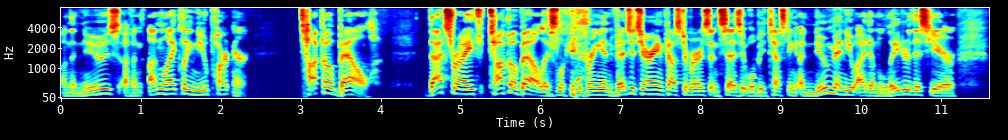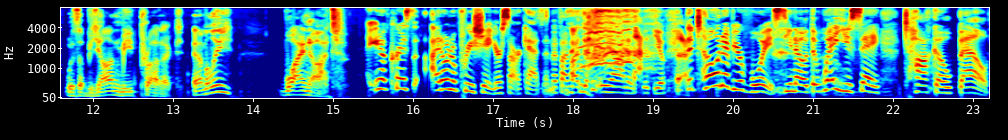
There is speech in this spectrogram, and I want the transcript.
on the news of an unlikely new partner, Taco Bell. That's right, Taco Bell is looking to bring in vegetarian customers and says it will be testing a new menu item later this year with a Beyond Meat product. Emily, why not? You know, Chris, I don't appreciate your sarcasm, if I'm completely honest with you. The tone of your voice, you know, the way you say Taco Bell,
